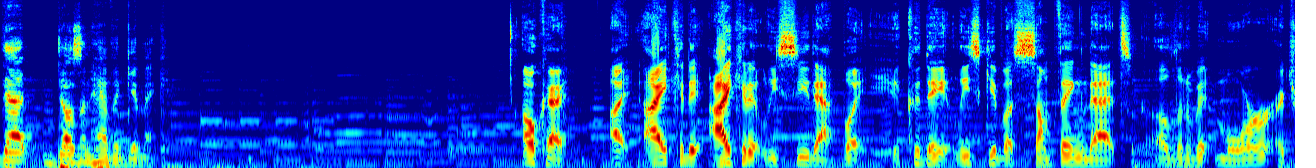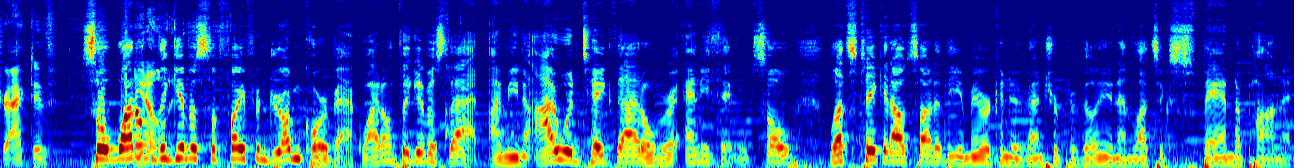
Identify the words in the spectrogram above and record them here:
that doesn't have a gimmick. Okay, I, I could I could at least see that, but could they at least give us something that's a little bit more attractive? So why don't You know- they give us the fife and drum corps back? Why don't they give us that? I mean, I would take that over anything. So let's take it outside of the American Adventure Pavilion and let's expand upon it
